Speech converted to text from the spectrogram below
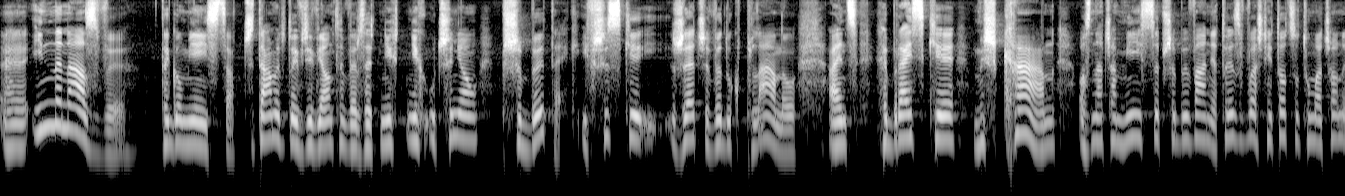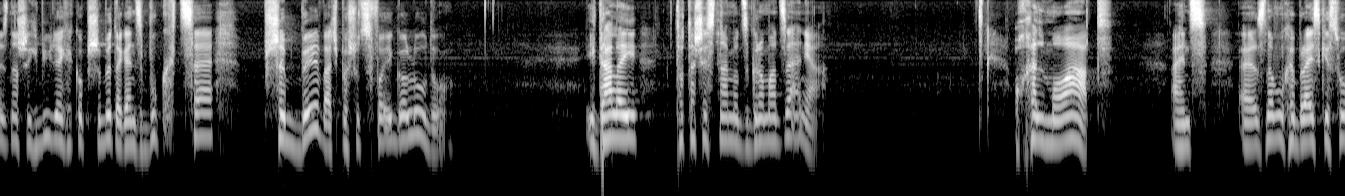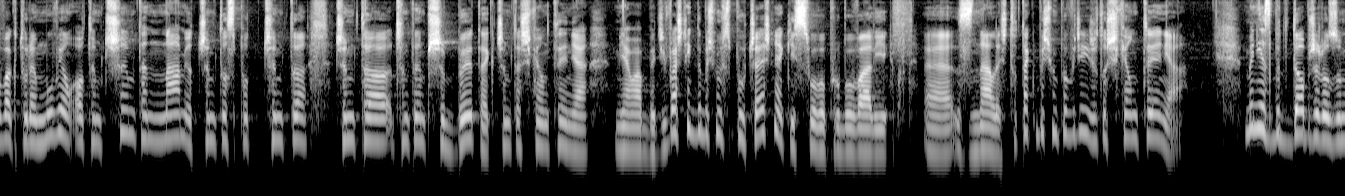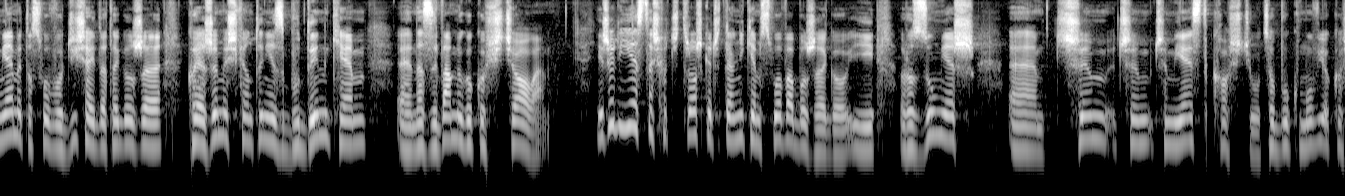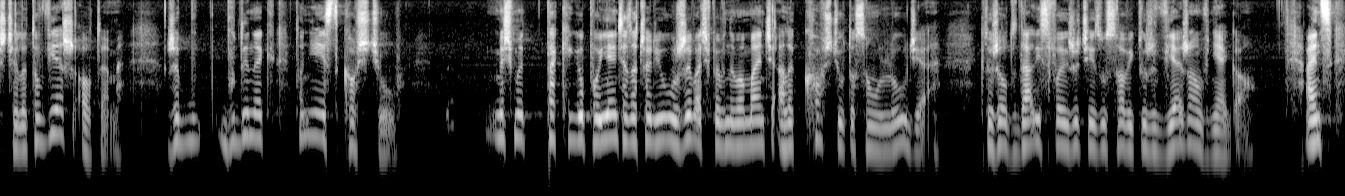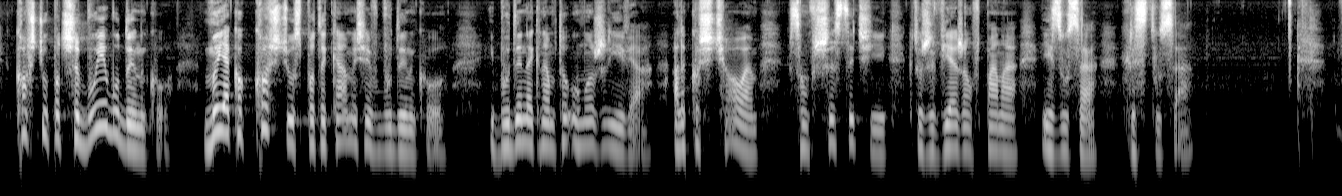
E, inne nazwy tego miejsca. Czytamy tutaj w dziewiątym wersecie, niech, niech uczynią przybytek i wszystkie rzeczy według planu. A więc hebrajskie myszkan oznacza miejsce przebywania. To jest właśnie to, co tłumaczone jest w naszych Bibliach jako przybytek. A więc Bóg chce przebywać pośród swojego ludu. I dalej to też jest namiot zgromadzenia. Ochel Moat, a więc znowu hebrajskie słowa, które mówią o tym, czym ten namiot, czym, to, czym, to, czym, to, czym ten przybytek, czym ta świątynia miała być. I właśnie gdybyśmy współcześnie jakieś słowo próbowali e, znaleźć, to tak byśmy powiedzieli, że to świątynia. My niezbyt dobrze rozumiemy to słowo dzisiaj, dlatego że kojarzymy świątynię z budynkiem, e, nazywamy go kościołem. Jeżeli jesteś choć troszkę czytelnikiem Słowa Bożego i rozumiesz, e, czym, czym, czym jest Kościół, co Bóg mówi o Kościele, to wiesz o tym, że budynek to nie jest Kościół. Myśmy takiego pojęcia zaczęli używać w pewnym momencie, ale Kościół to są ludzie, którzy oddali swoje życie Jezusowi, którzy wierzą w Niego. A więc Kościół potrzebuje budynku. My jako Kościół spotykamy się w budynku i budynek nam to umożliwia, ale Kościołem są wszyscy ci, którzy wierzą w Pana Jezusa Chrystusa.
